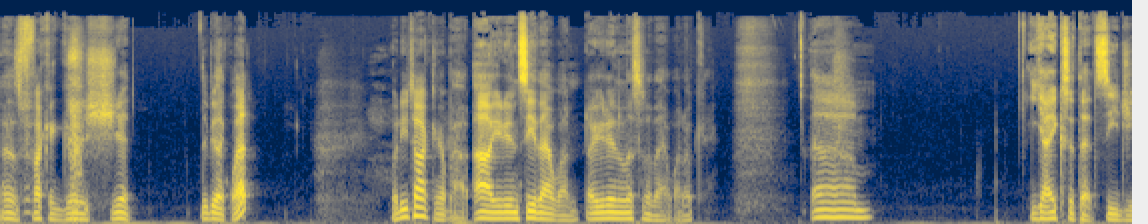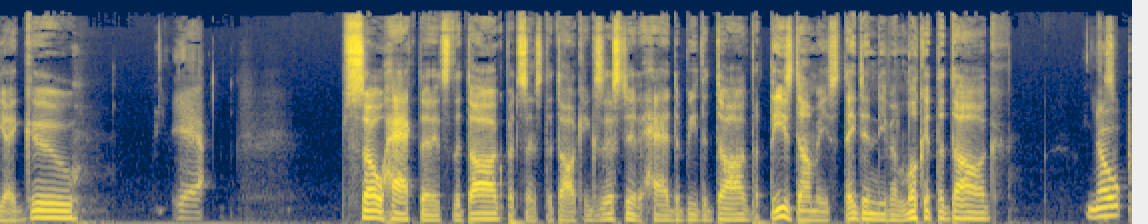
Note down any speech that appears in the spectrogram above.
that was fucking good as shit. They'd be like, "What? What are you talking about? Oh, you didn't see that one. Oh, you didn't listen to that one. Okay." Um. Yikes at that CGI goo. Yeah. So hacked that it's the dog, but since the dog existed, it had to be the dog. But these dummies, they didn't even look at the dog. Nope.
